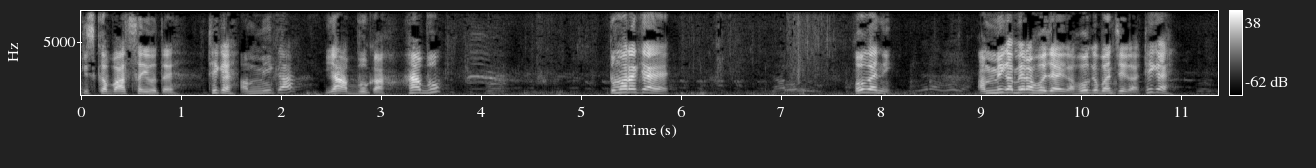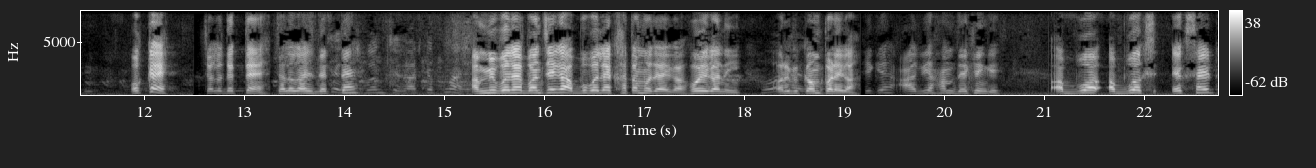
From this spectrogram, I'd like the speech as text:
किसका बात सही होता है ठीक है? अम्मी का या अबू का? है अबू तुम्हारा क्या है? होगा नहीं। अम्मी का मेरा हो जाएगा हो के बचेगा ठीक है? ओके चलो देखते हैं। चलो गाइस देखते हैं। अम्मी बोले बचेगा अब्बू बोले खत्म हो जाएगा होएगा नहीं। और भी कम पड़ेगा। ठीक है? अभी हम देखेंगे। अब्बू अब्बू एक साइड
